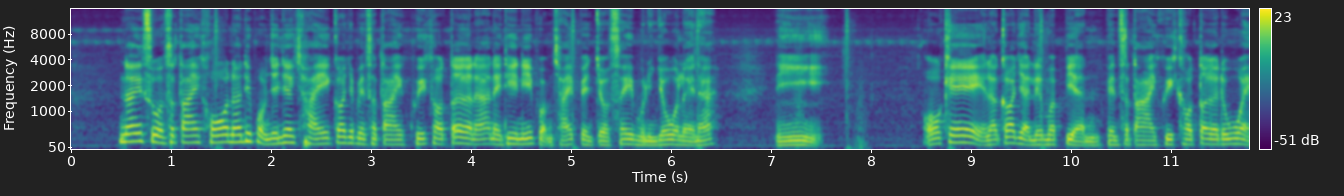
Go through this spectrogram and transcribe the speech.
3 ในส่วนสไตล์โค้ดนะที่ผมจะเรียกใช้ก็จะเป็นสไตล์ quick counter นะ ในที่นี้ผมใช้เป็นโจเซ่มูรินโญ่เลยนะ นี่ โอเค แล้วก็อย่าลืมมาเปลี่ยนเป็นสไตล์ Quick Counter ด้วย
